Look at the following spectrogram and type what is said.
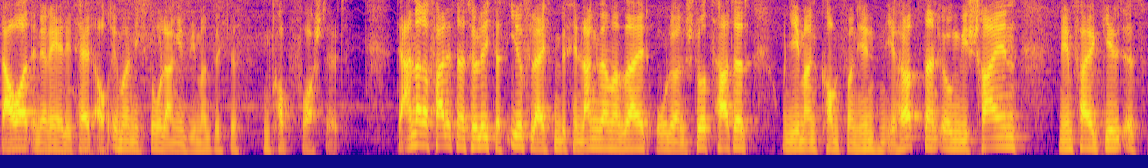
dauert in der Realität auch immer nicht so lange, wie man sich das im Kopf vorstellt. Der andere Fall ist natürlich, dass ihr vielleicht ein bisschen langsamer seid oder einen Sturz hattet und jemand kommt von hinten. Ihr hört es dann irgendwie schreien. In dem Fall gilt es,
